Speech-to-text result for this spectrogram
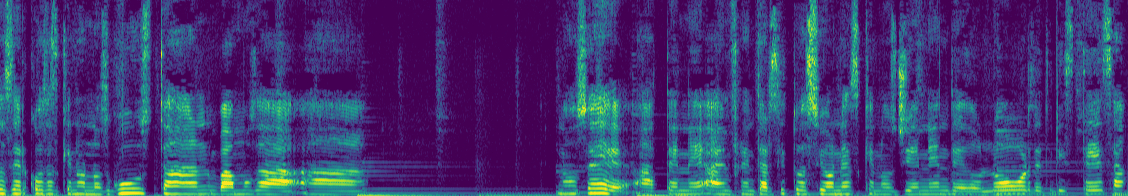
a hacer cosas que no nos gustan, vamos a, a no sé, a, tener, a enfrentar situaciones que nos llenen de dolor, de tristeza,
